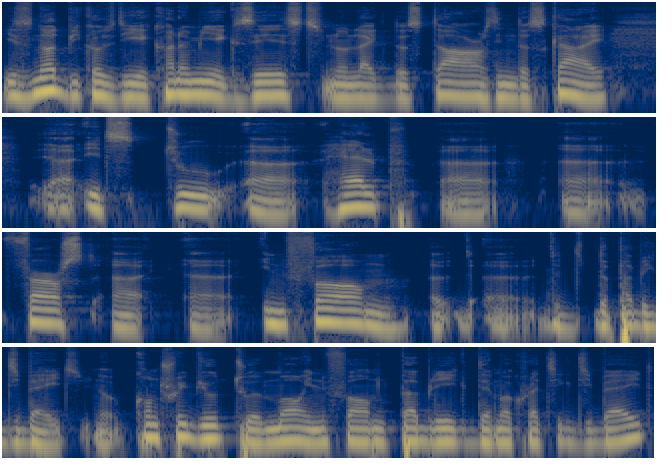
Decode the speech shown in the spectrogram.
is not because the economy exists you know like the stars in the sky uh, it's to uh, help uh, first uh, inform uh, uh, the, the, public debate, you know, contribute to a more informed public democratic debate,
